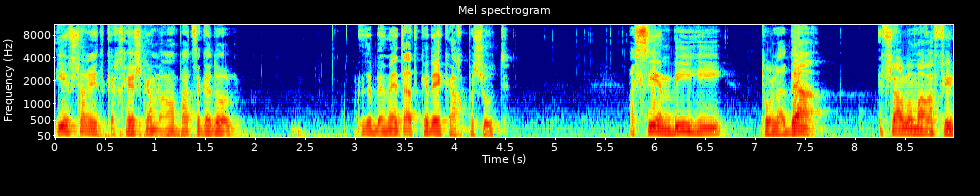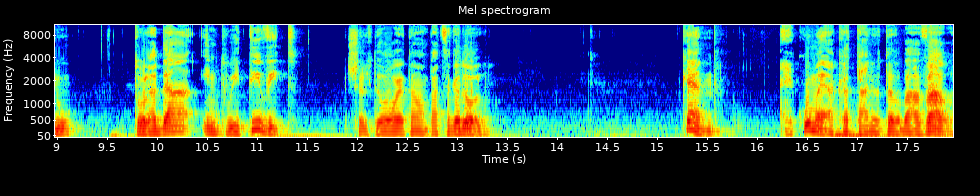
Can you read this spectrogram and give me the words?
אי אפשר להתכחש גם למפץ הגדול. זה באמת עד כדי כך פשוט. ה-CMB היא תולדה, אפשר לומר אפילו תולדה אינטואיטיבית של תיאוריית המפץ הגדול. כן, היקום היה קטן יותר בעבר.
